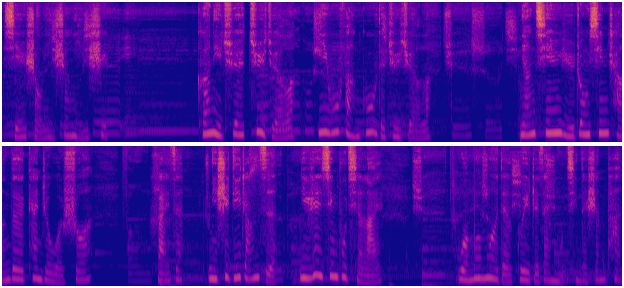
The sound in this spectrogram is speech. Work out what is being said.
携手一生一世。可你却拒绝了，义无反顾地拒绝了。娘亲语重心长地看着我说：“孩子，你是嫡长子，你任性不起来。”我默默地跪着在母亲的身畔，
